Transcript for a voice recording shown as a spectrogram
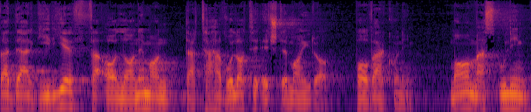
و درگیری فعالانمان در تحولات اجتماعی را باور کنیم. ما مسئولیم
